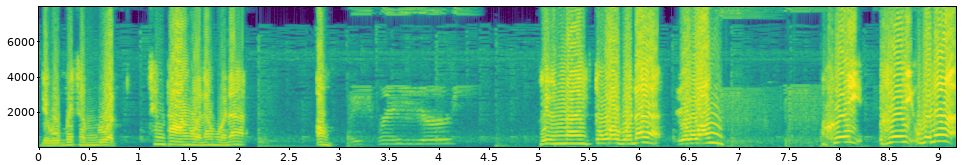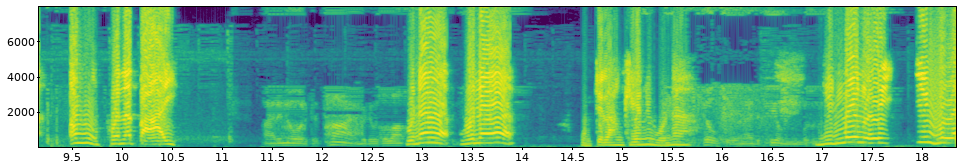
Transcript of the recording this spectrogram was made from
เดี๋ยวผมไปสำรวจเส้นทางก่อนนะหัวหน้า These friends of yours? เฮ้ยมันมาอีกตัวหัวหน้าระวัง เฮ้ย เฮ้ยหัวหน้าเอ้าหัวหน้าตาย I didn't know it at the time, but it was a lot. หัวหน้า หัวหน้า ผมจะล้างแค้นให้หัวหน้า Killed her, and I had a feeling he wasn't. ยิงไม่งเลย ยิงหัว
